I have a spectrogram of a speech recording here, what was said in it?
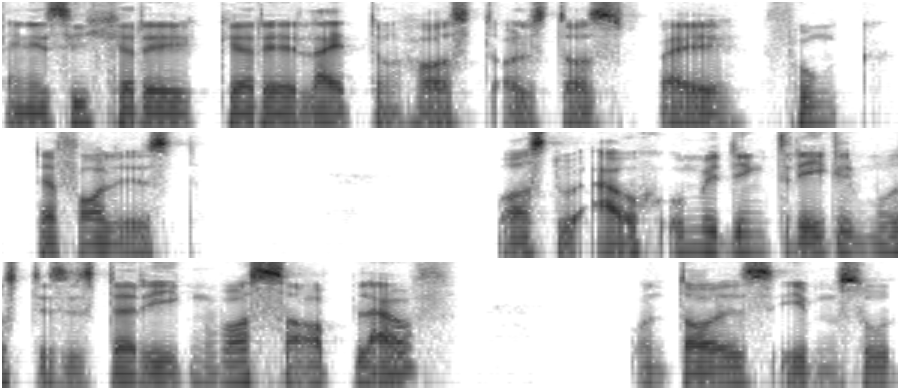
eine sicherere Leitung hast, als das bei Funk der Fall ist. Was du auch unbedingt regeln musst, das ist der Regenwasserablauf. Und da ist eben so,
